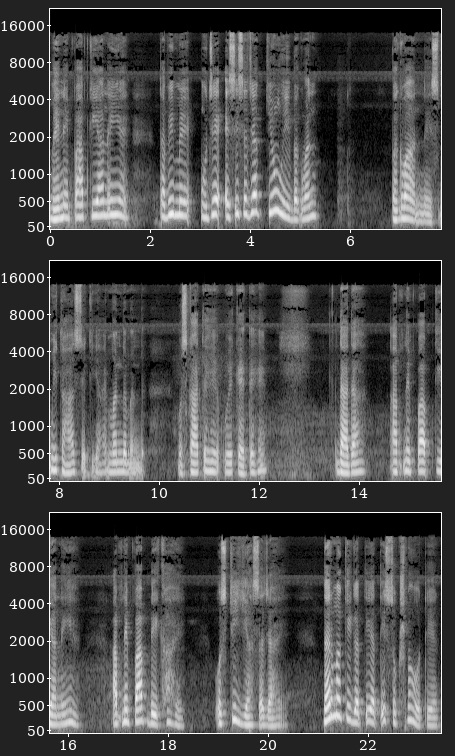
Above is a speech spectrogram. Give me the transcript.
मैंने पाप किया नहीं है, तभी मैं, मुझे ऐसी सजा क्यों हुई भगवान? भगवान ने स्मित हास्य किया है, मंद मंद मुस्काते हैं, वे कहते हैं, दादा, आपने पाप किया नहीं है, आपने पाप देखा है। उसकी यह सजा है। धर्म की गति अति सूक्ष्म होती है।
